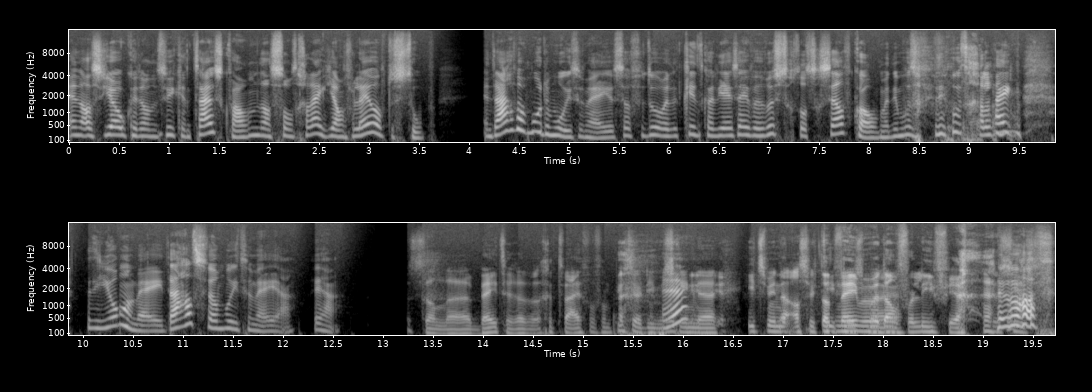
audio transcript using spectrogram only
En als Joke dan het weekend thuis kwam, dan stond gelijk Jan van Leeuwen op de stoep. En daar had moeder moeite mee. Dus dat verdorie, het kind kan niet eens even rustig tot zichzelf komen. Die moet, die moet gelijk met die jongen mee. Daar had ze wel moeite mee, ja. ja. Dat is dan eh betere getwijfel van Pieter, die misschien eh, iets minder assertief Dat nemen is, we maar- dan voor lief, ja. Wat?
